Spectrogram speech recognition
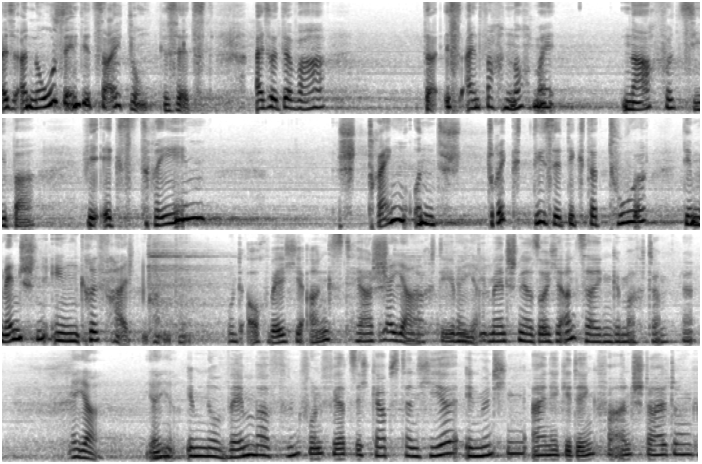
als Annonce in die Zeitung gesetzt. Also da war, da ist einfach nochmal nachvollziehbar, wie extrem streng und strikt diese Diktatur die Menschen in den Griff halten konnte. Und auch welche Angst herrscht, ja, ja. nachdem ja, die Menschen ja solche Anzeigen gemacht haben. Ja, ja. ja, ja. Im November 1945 gab es dann hier in München eine Gedenkveranstaltung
